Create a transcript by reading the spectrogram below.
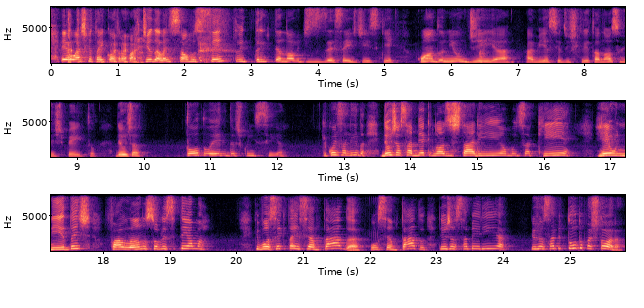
Eu acho que está em contrapartida, lá em Salmos 139, 16, diz que quando nenhum dia havia sido escrito a nosso respeito, Deus já, todo ele Deus conhecia. Que coisa linda! Deus já sabia que nós estaríamos aqui reunidas falando sobre esse tema. E você que está aí sentada ou sentado, Deus já saberia. Deus já sabe tudo, pastora.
